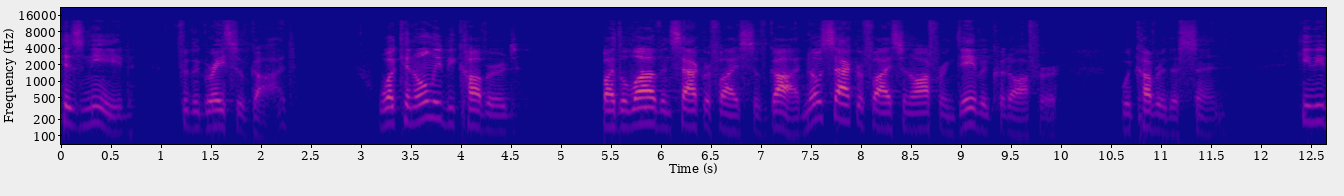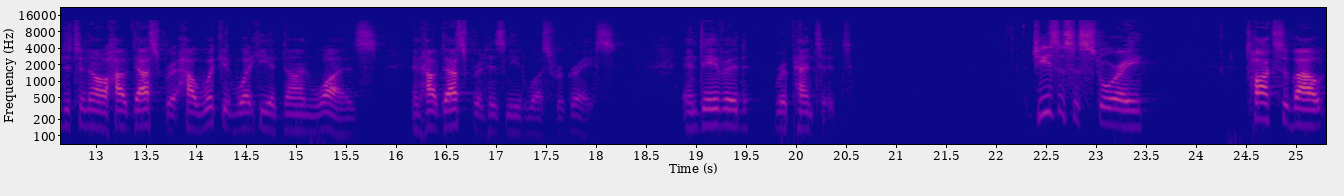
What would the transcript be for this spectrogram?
his need for the grace of God, what can only be covered by the love and sacrifice of God. No sacrifice and offering David could offer would cover this sin. He needed to know how desperate, how wicked what he had done was, and how desperate his need was for grace. And David repented. Jesus' story talks about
